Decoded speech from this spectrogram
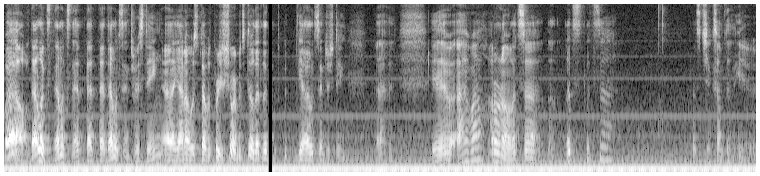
Well, that looks that looks that that that, that looks interesting. Uh, yeah, I know it was that was pretty short, but still, that, that yeah, that looks interesting. Uh, yeah, uh, well, I don't know. Let's uh, let's let's uh, let's check something here.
